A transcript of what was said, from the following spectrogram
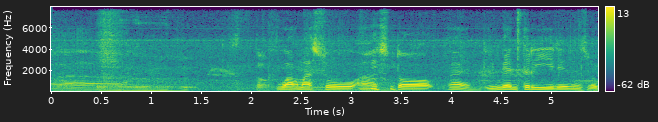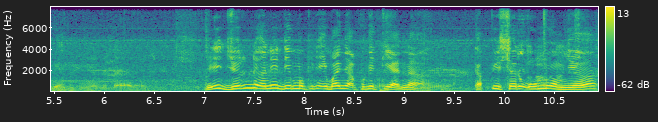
uh, wang masuk, uh, stok kan, inventory dia dan sebagainya. Jadi jurnal ni dia mempunyai banyak pengertian lah. Tapi secara umumnya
